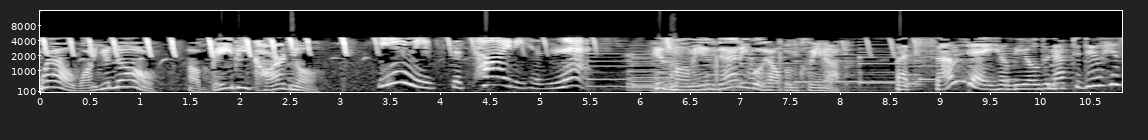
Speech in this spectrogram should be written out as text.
Well, what do you know? A baby cardinal. he needs to tidy his nest. His mommy and daddy will help him clean up. But someday he'll be old enough to do his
